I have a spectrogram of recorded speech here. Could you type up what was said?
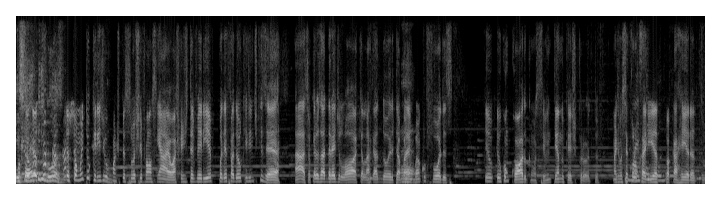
Isso é eu- perigoso. Eu sou muito crítico com as pessoas que falam assim: ah, eu acho que a gente deveria poder fazer o que a gente quiser. Ah, se eu quero usar dreadlock, largador e trabalhar É. em banco, foda-se. Eu, eu concordo com você, eu entendo que é escroto. Mas você colocaria tudo. tua carreira, tu-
